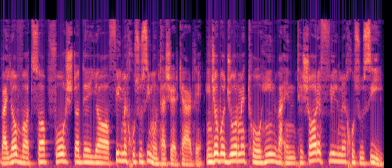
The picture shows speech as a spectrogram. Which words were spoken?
و یا واتساپ فوش داده یا فیلم خصوصی منتشر کرده. اینجا با جرم توهین و انتشار فیلم خصوصی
